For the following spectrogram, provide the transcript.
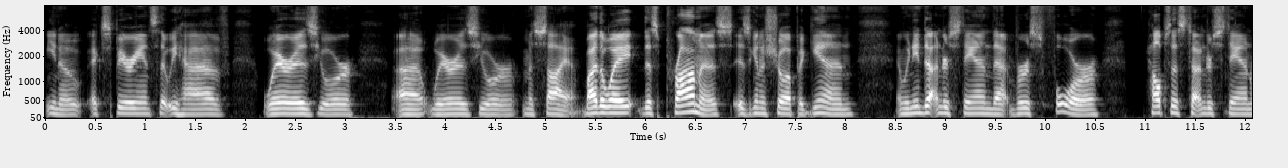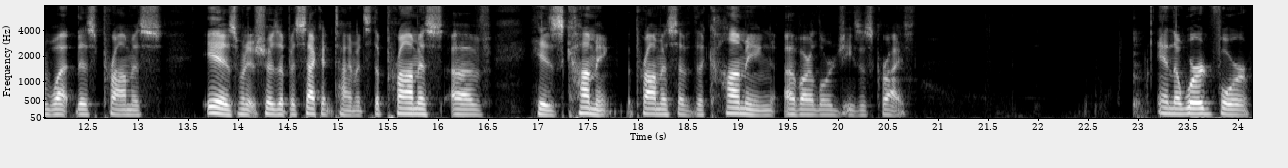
you know, experience that we have. Where is your, uh, where is your Messiah? By the way, this promise is going to show up again, and we need to understand that verse four helps us to understand what this promise is when it shows up a second time. It's the promise of his coming, the promise of the coming of our Lord Jesus Christ. And the word for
